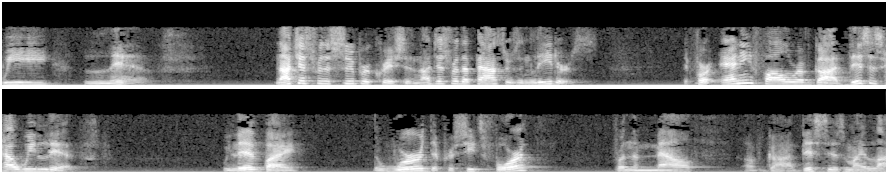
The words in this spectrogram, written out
we live. Not just for the super Christians, not just for the pastors and leaders. For any follower of God, this is how we live. We live by the word that proceeds forth from the mouth of God. This is my life.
